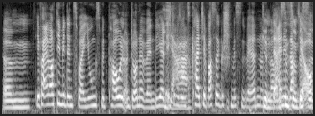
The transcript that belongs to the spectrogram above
Ähm, Ja, vor allem auch die mit den zwei Jungs, mit Paul und Donovan, die halt echt Ja. immer so ins kalte Wasser geschmissen werden. Und Genau, der eine sind so sagt ein ja auch,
